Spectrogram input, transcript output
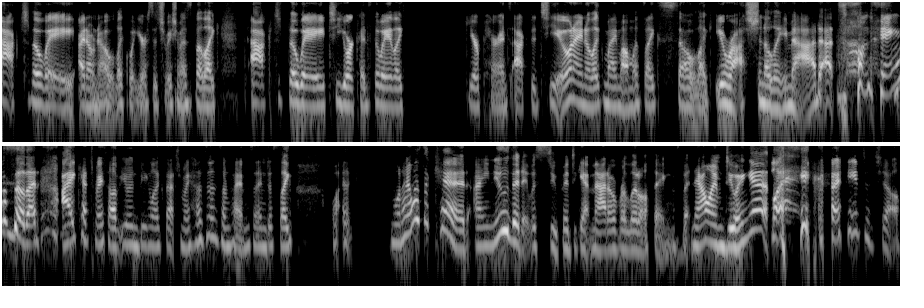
act the way I don't know like what your situation was, but like act the way to your kids the way like your parents acted to you and i know like my mom was like so like irrationally mad at something so that i catch myself even being like that to my husband sometimes and i'm just like when i was a kid i knew that it was stupid to get mad over little things but now i'm doing it like i need to chill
